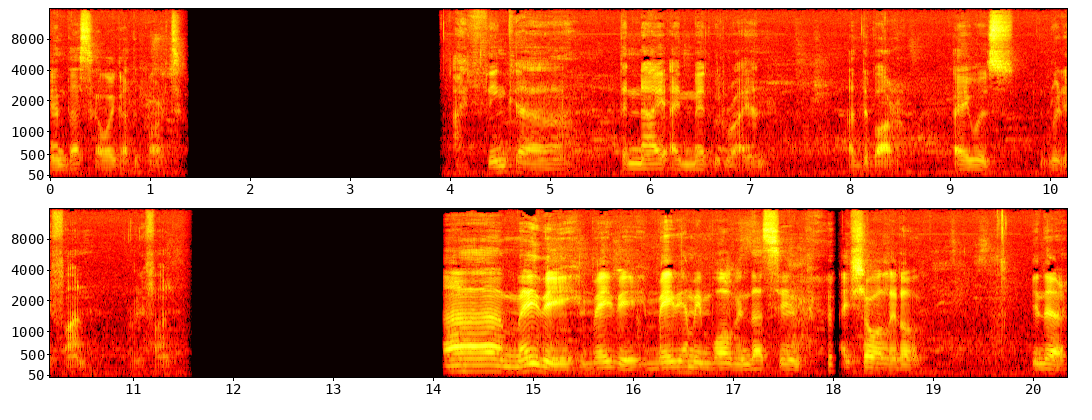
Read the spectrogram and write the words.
And that's how I got the part. I think uh, the night I met with Ryan at the bar, it was really fun, really fun. Uh, maybe, maybe, maybe I'm involved in that scene. I show a little in there.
